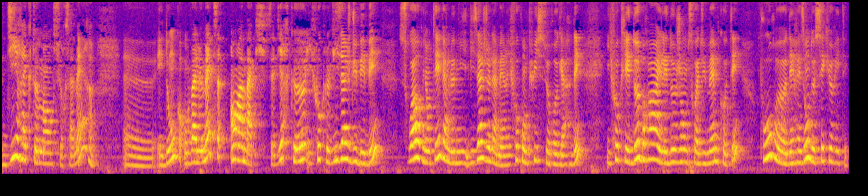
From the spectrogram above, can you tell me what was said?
directement sur sa mère. et donc, on va le mettre en hamac. C'est-à-dire qu'il faut que le visage du bébé soit orienté vers le visage de la mère. Il faut qu'on puisse se regarder. Il faut que les deux bras et les deux jambes soient du même côté pour euh, des raisons de sécurité.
